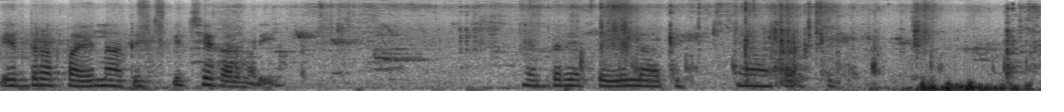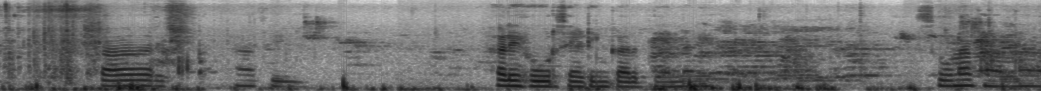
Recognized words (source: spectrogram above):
ਤੇ ਇੱਧਰ ਆਪਾਂ ਇਹ ਲਾਤੇ ਪਿੱਛੇ ਕਰ ਮੜੀ ਇੱਧਰ ਆਪਾਂ ਇਹ ਲਾਤੇ ਇਉਂ ਕਰਕੇ। ਸਾਰੇ ਆ ਹਲੇ ਹੋਰ ਸੈਟਿੰਗ ਕਰਦੇ ਇਹਨਾਂ ਦੀ ਸੋਹਣਾ ਖਾਣਾ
